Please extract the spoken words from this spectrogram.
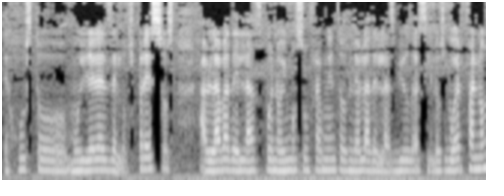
eh, justo Moireles de los presos, hablaba de las, bueno, oímos un fragmento donde habla de las viudas y los huérfanos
